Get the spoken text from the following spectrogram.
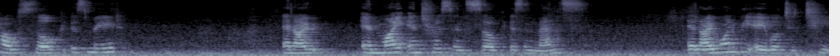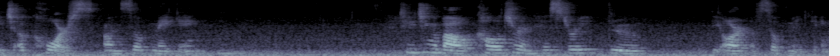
how silk is made. And I, and my interest in silk is immense. And I want to be able to teach a course on silk making teaching about culture and history through the art of silk making.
